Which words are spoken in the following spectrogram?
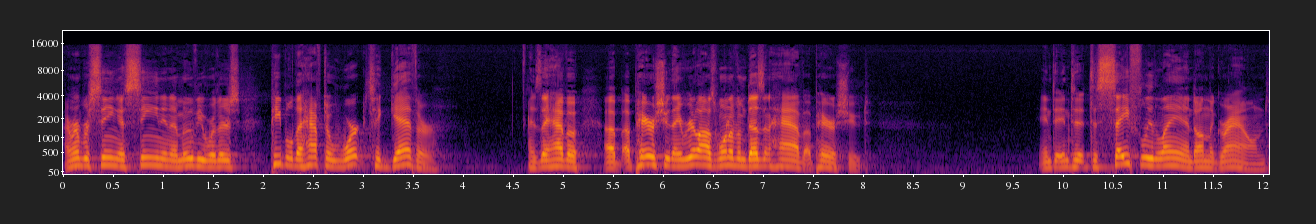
I remember seeing a scene in a movie where there's people that have to work together as they have a, a, a parachute and they realize one of them doesn't have a parachute. And, to, and to, to, safely land on the ground,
